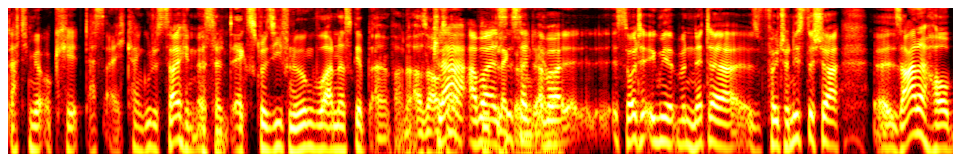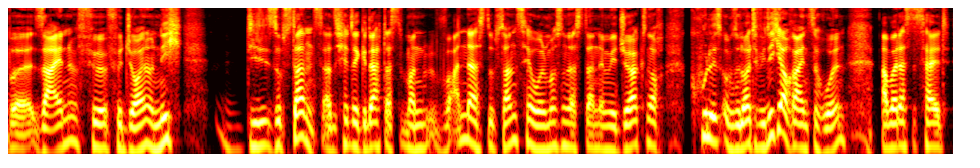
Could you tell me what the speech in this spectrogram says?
dachte ich mir, okay, das ist eigentlich kein gutes Zeichen. Das ist halt exklusiv nirgendwo anders gibt einfach. Ne? Also Klar, aber es ist halt, aber es sollte irgendwie ein netter, feuilletonistischer äh, Sahnehaube sein für, für Join und nicht die Substanz. Also ich hätte gedacht, dass man woanders Substanz herholen muss und dass dann irgendwie Jerks noch cool ist, um so Leute wie dich auch reinzuholen. Aber das ist halt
